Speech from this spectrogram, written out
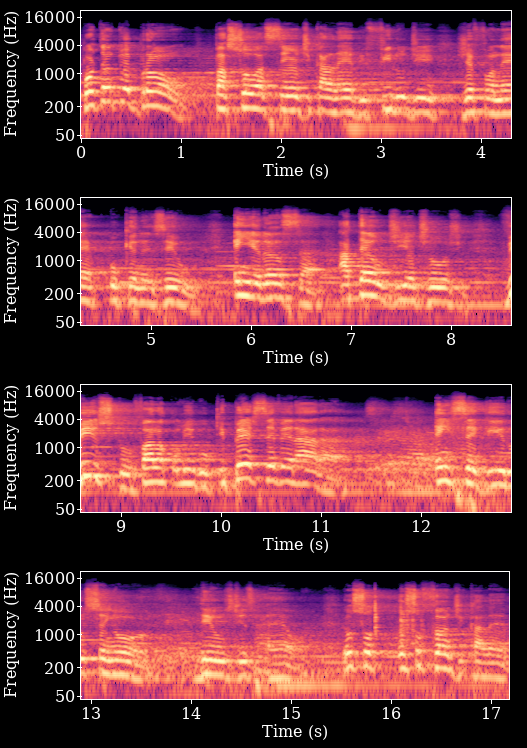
Portanto, Hebron passou a ser de Caleb, filho de Jefoné, o quenezeu, em herança até o dia de hoje. Visto, fala comigo, que perseverara em seguir o Senhor, Deus de Israel. Eu sou, eu sou fã de Caleb.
